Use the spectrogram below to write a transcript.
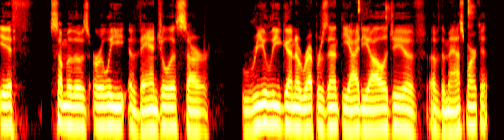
if some of those early evangelists are really going to represent the ideology of, of the mass market?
